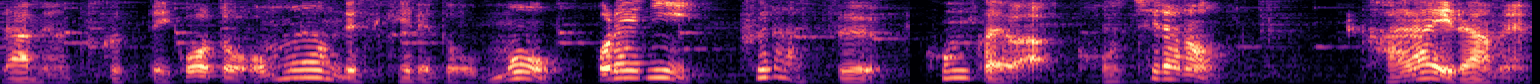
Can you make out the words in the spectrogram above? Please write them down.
ラーメンを作っていこうと思うんですけれども、これに、プラス、今回はこちらの辛いラーメ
